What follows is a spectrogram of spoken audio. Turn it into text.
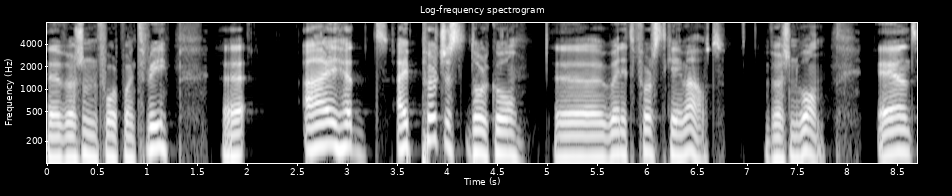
version 4.3. I had I purchased Dorico uh, when it first came out, version one, and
